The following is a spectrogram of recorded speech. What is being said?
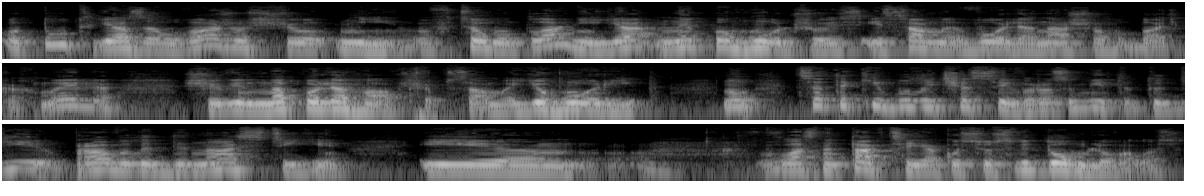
Отут я зауважу, що ні, в цьому плані я не погоджуюсь, і саме воля нашого батька Хмеля, що він наполягав, щоб саме його рід. Ну, це такі були часи. Ви розумієте, тоді правили династії, і ем, власне так це якось усвідомлювалось.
